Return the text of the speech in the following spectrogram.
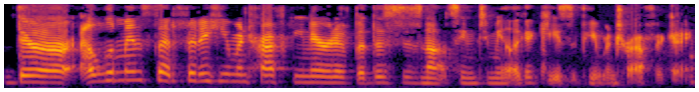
there are elements that fit a human trafficking narrative, but this does not seem to me like a case of human trafficking.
